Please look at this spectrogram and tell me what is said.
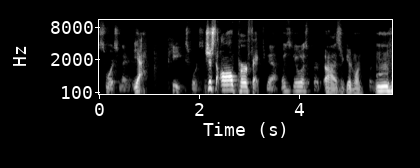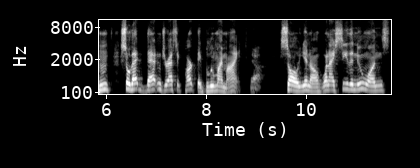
Schwarzenegger. Yeah, peak Schwarzenegger. just all perfect. yeah, it was it was perfect. Oh, that's a good one. Mm-hmm. So that that in Jurassic Park, they blew my mind. Yeah, So, you know, when I see the new ones,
